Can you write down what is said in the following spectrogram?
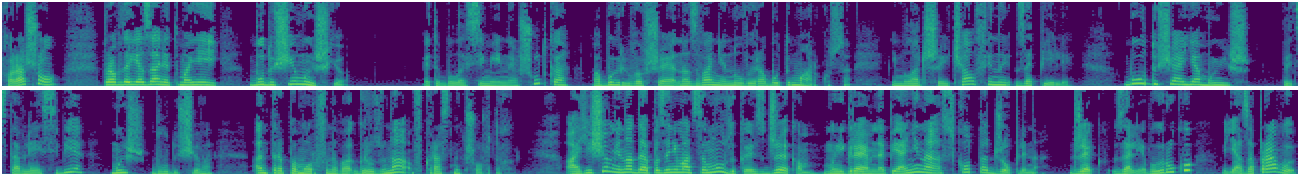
Хорошо. Правда, я занят моей будущей мышью. Это была семейная шутка, обыгрывавшая название новой работы Маркуса, и младшие Чалфины запели: "Будущая мышь", представляя себе мышь будущего, антропоморфного грызуна в красных шортах. А еще мне надо позаниматься музыкой с Джеком. Мы играем на пианино Скотта Джоплина. Джек за левую руку, я за правую.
